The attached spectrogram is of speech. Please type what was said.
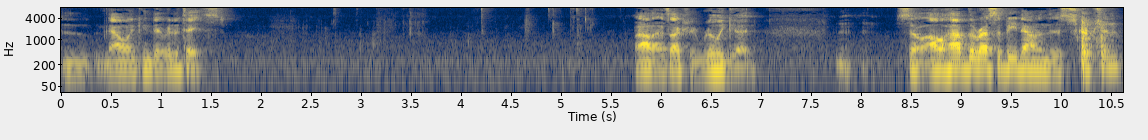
And now I can give it a taste. Wow, that's actually really good. So I'll have the recipe down in the description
